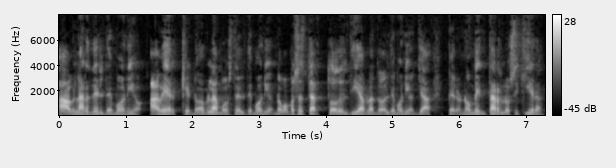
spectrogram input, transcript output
hablar del demonio. A ver, que no hablamos del demonio. No vamos a estar todo el día hablando del demonio, ya, pero no mentarlo siquiera.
